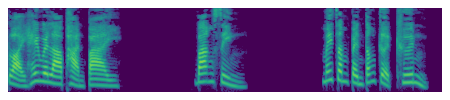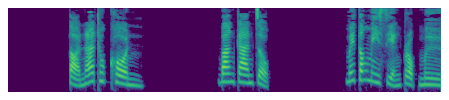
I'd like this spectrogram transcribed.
ปล่อยให้เวลาผ่านไป บางสิ่ง ไม่จำเป็นต้องเกิดขึ้น ต่อหน้าทุกคน บางการจบ ไม่ต้องมีเสียงปรบมือ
